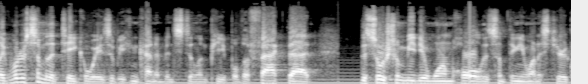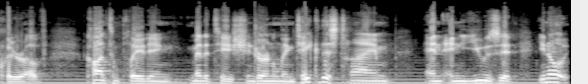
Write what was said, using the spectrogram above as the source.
Like, what are some of the takeaways that we can kind of instill in people? The fact that the social media wormhole is something you want to steer clear of. Contemplating, meditation, journaling. Take this time and and use it. You know,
